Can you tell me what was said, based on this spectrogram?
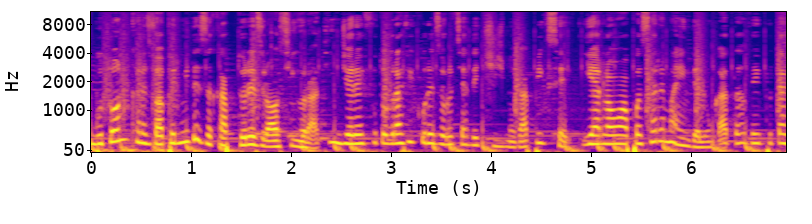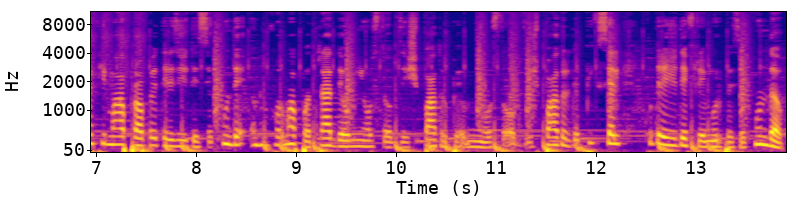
Buton care îți va permite să capturezi la o singură atingere fotografii cu rezoluția de 5 megapixeli, iar la o apăsare mai îndelungată vei putea filma aproape 30 de secunde într-un format pătrat de 1184 x 1184 de pixeli cu 30 de frame-uri pe secundă.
